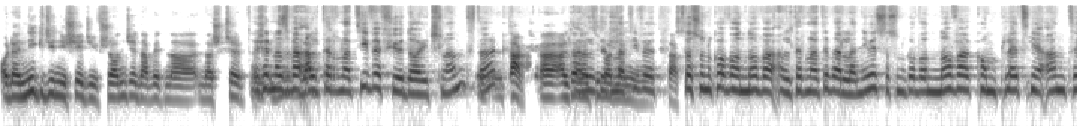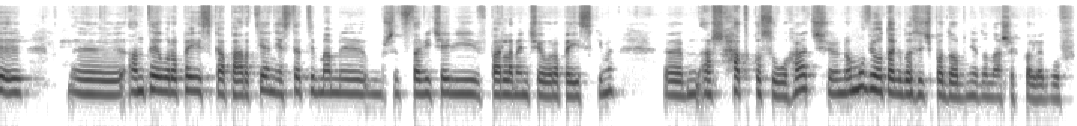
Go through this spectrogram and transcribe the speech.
ona nigdzie nie siedzi w rządzie, nawet na, na szczeblu. To się nazywa na... Alternative für Deutschland, e, tak? Tak, alternatywa dla Niemiec. Tak. Stosunkowo nowa alternatywa dla Niemiec, stosunkowo nowa, kompletnie anty e, antyeuropejska partia. Niestety mamy przedstawicieli w Parlamencie Europejskim, aż chatko słuchać. No, mówią tak dosyć podobnie do naszych kolegów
